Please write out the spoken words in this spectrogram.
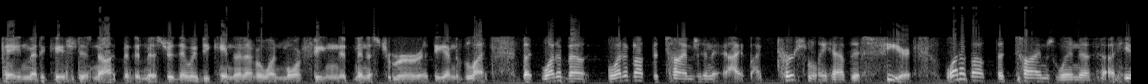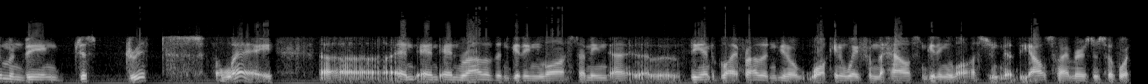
pain medication has not been administered. Then we became the number one morphine administerer at the end of life. But what about what about the times? And I, I personally have this fear. What about the times when a, a human being just drifts away? Uh, and and and rather than getting lost, I mean, uh, the end of life, rather than you know walking away from the house and getting lost, and uh, the Alzheimer's and so forth.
